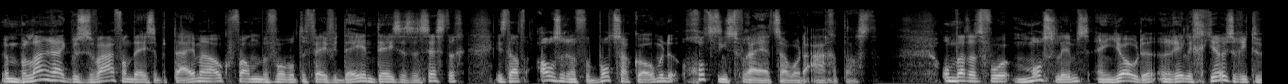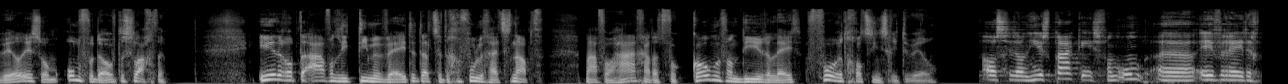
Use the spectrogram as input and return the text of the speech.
Een belangrijk bezwaar van deze partij, maar ook van bijvoorbeeld de VVD en D66... is dat als er een verbod zou komen... de godsdienstvrijheid zou worden aangetast omdat het voor moslims en joden een religieus ritueel is om onverdoofd te slachten. Eerder op de avond liet Tieme weten dat ze de gevoeligheid snapt. Maar voor haar gaat het voorkomen van dierenleed voor het godsdienstritueel. Als er dan hier sprake is van onevenredig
